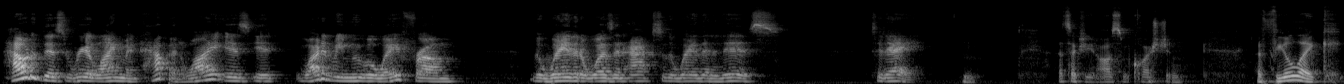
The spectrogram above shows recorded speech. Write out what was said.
how did this realignment happen? Why is it why did we move away from the way that it was in Acts to the way that it is today? Hmm. That's actually an awesome question. I feel like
